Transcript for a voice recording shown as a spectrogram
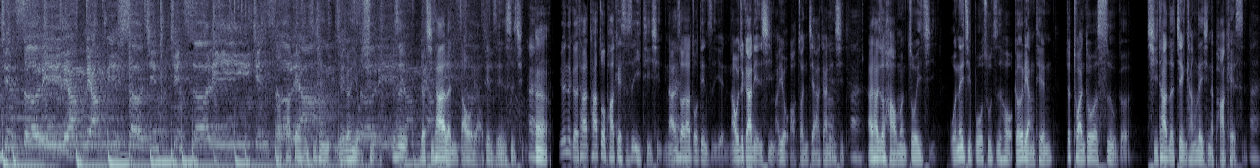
金色里亮亮绿色金，金色里金色说 podcast 之前有一个很有趣的，就是有其他人找我聊电子烟的事情，嗯，因为那个他他做 podcast 是议题型，然后那时候他做电子烟，然后我就跟他联系嘛，又有哦专家跟他联系，哎，然后他就说好，我们做一集。我那集播出之后，隔两天就突然多了四五个其他的健康类型的 podcast 哎，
